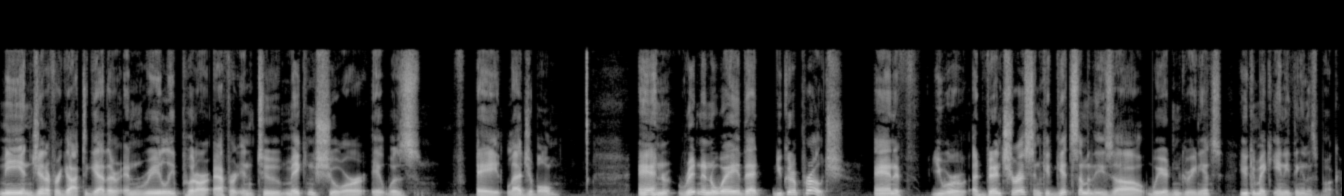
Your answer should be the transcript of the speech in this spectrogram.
me and Jennifer got together and really put our effort into making sure it was a legible and written in a way that you could approach. And if you were adventurous and could get some of these uh, weird ingredients, you can make anything in this book.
